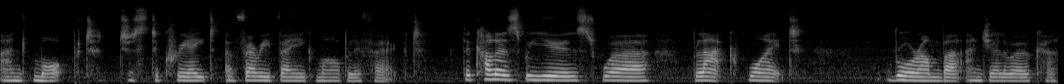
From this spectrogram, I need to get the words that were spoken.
and mopped just to create a very vague marble effect. The colours we used were black, white, raw umber and yellow ochre.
